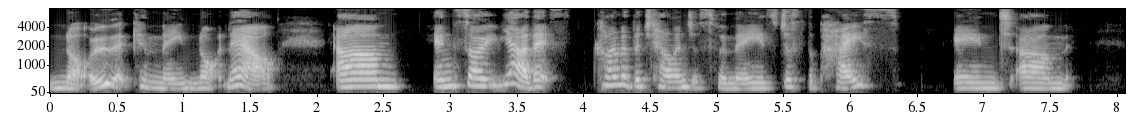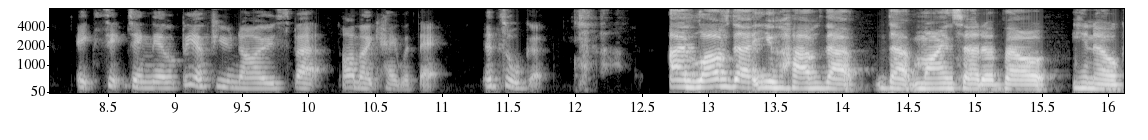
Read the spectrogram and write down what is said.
no it can mean not now. Um, and so yeah that's kind of the challenges for me is just the pace and um, accepting there will be a few no's, but I'm okay with that. It's all good. I love that you have that that mindset about you know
